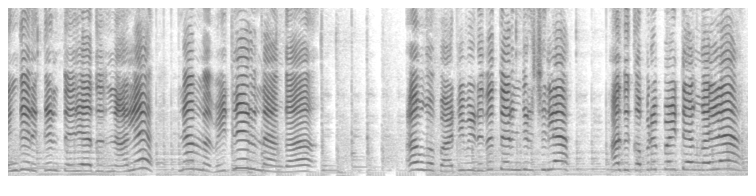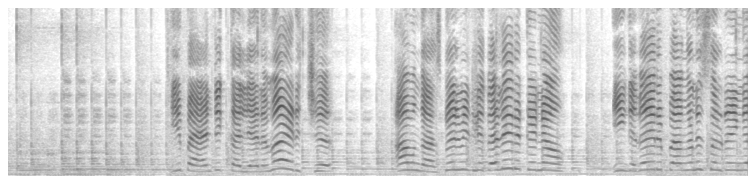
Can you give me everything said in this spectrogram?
எங்க இருக்குன்னு தெரியாததுனால வீட்ல இருந்தாங்க. அவங்க பாட்டி வீடு தெரிஞ்சிருச்சுல. அதுக்கப்புறம் போயிட்டாங்கல்ல. இப்ப ஆன்டி கல்யாணமா ஆயிடுச்சு. அவங்க ஹஸ்பண்ட் வீட்ல தானே இருக்கணும். இங்க தான் இருப்பாங்கன்னு சொல்றீங்க?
